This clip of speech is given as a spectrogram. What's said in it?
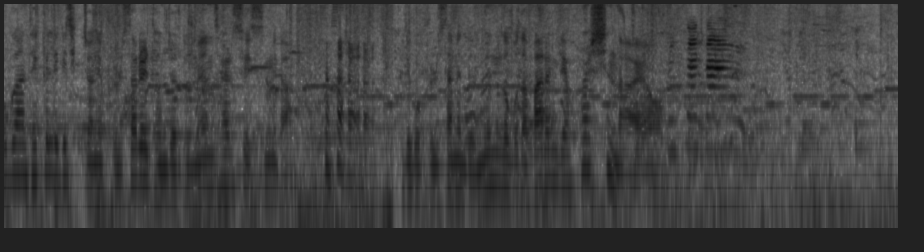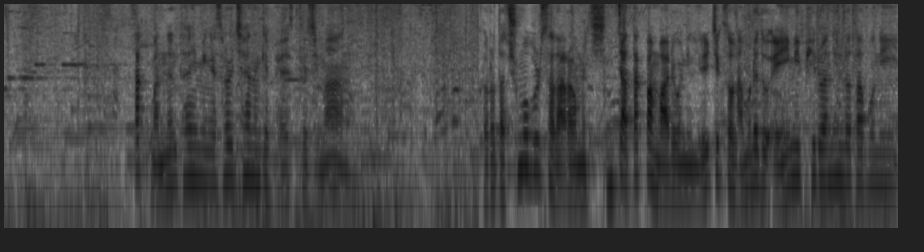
호그한테 끌리기 직전에 불사를 던져두면 살 수 있습니다. 그리고 불사는 넣는 것보다 빠른 게 훨씬 나아요. 딱 맞는 타이밍에 설치하는 게 베스트지만 그러다 추모불사 날아오면 진짜 딱밤 마리오니 일찍 써 아무래도 에임이 필요한 힐러다 보니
